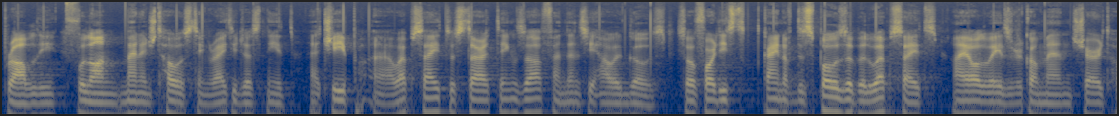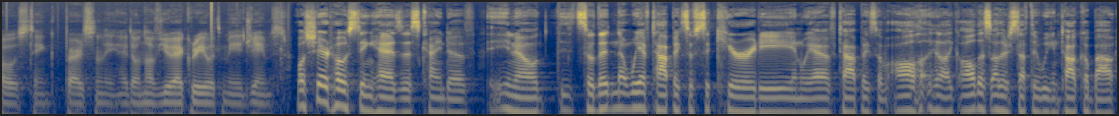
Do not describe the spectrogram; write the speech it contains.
probably full on managed hosting, right? You just need a cheap uh, website to start things off and then see how it goes. So for these kind of disposable websites, I always recommend shared hosting personally. I don't know if you agree with me, James. Well, shared hosting has this kind of, you know, so that we have topics of security and we have topics of all like all this other stuff that we can talk about.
